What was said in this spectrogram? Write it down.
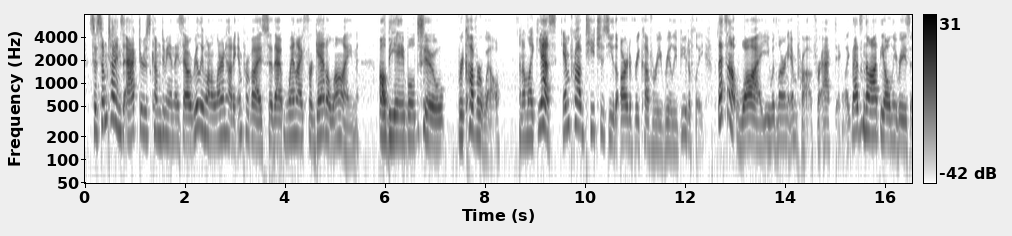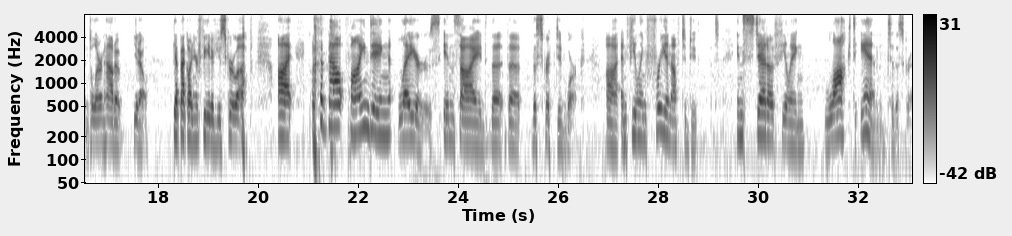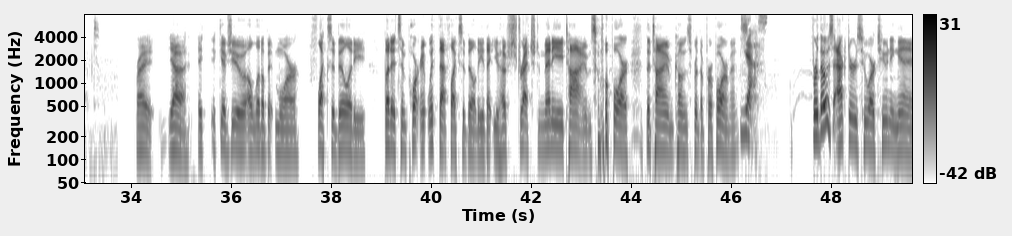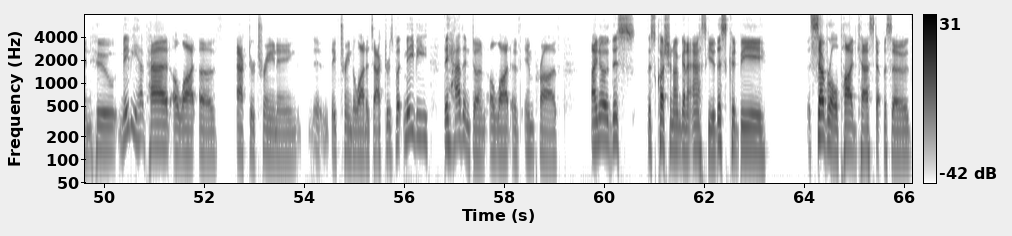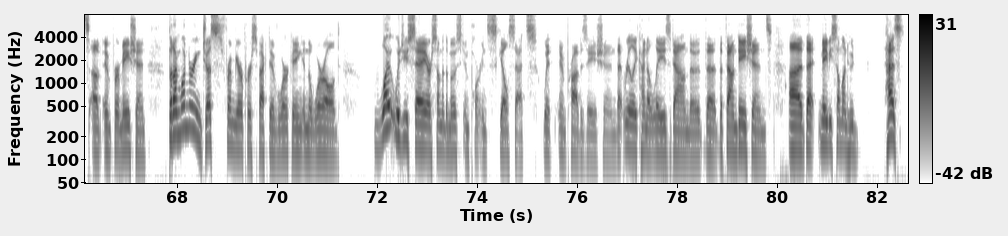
So sometimes actors come to me and they say i really want to learn how to improvise so that when i forget a line i'll be able to recover well. And i'm like yes improv teaches you the art of recovery really beautifully. But that's not why you would learn improv for acting. Like that's not the only reason to learn how to you know get back on your feet if you screw up uh, it's about finding layers inside the the, the scripted work uh, and feeling free enough to do that instead of feeling locked in to the script. Right. Yeah. It it gives you a little bit more flexibility, but it's important with that flexibility that you have stretched many times before the time comes for the performance. Yes for those actors who are tuning in who maybe have had a lot of actor training, eh, they've trained a lot as actors, but maybe they haven't done a lot of improv. I know this this question I'm going to ask you, this could be several podcast episodes of information, but I'm wondering just from your perspective working in the world, what would you say are some of the most important skill sets with improvisation that really kind of lays down the the, the foundations uh, that maybe someone who has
